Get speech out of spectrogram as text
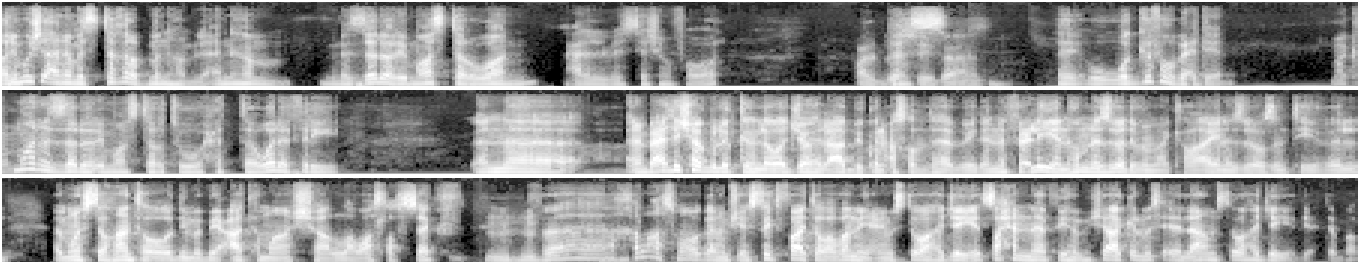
Onimusha أنا مستغرب منهم لأنهم نزلوا remaster 1 على ال PlayStation 4 على PC بعد. إيه، ووقفوا بعدين. ما كمل. ما نزلوا remaster 2 حتى ولا 3 لأن أنا بعد ليش أقول لك إن لو وجهوا العاب بيكون عصر ذهبي؟ لأن فعليا هم نزلوا Devil May Cry نزلوا Resident Evil Monster Hunter already مبيعاتها ما شاء الله واصلة السقف. فخلاص ما بقى لهم شيء. Street Fighter أظن يعني مستواها جيد. صح انها فيها مشاكل بس إلى الآن مستواها جيد يعتبر.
